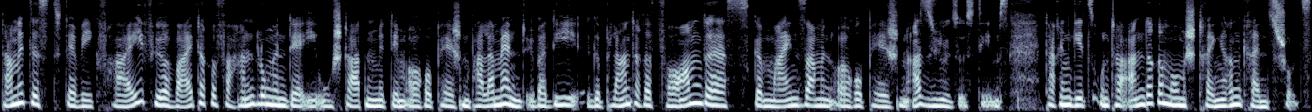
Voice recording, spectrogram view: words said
Damit ist der Weg frei für weitere Verhandlungen der EU-Staaten mit dem Europäischen Parlament über die geplante Reform des gemeinsamen europäischen Asylsystems. Darin geht es unter anderem um strengeren Grenzschutz.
